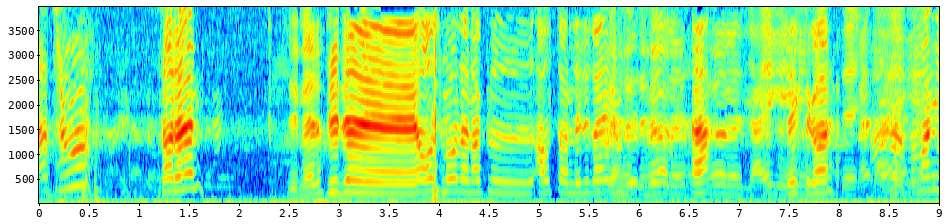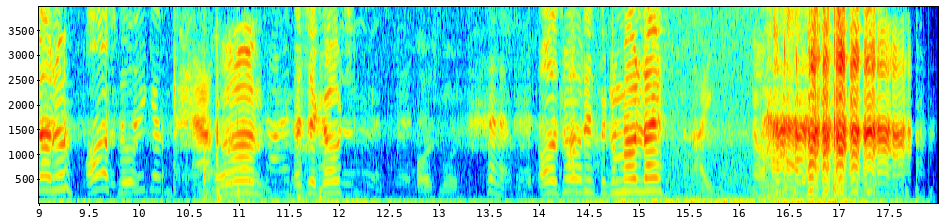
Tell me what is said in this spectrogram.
Ratu! Sådan! Det er med det. Dit øh, års mål er nok blevet outdone lidt i dag. Jeg hører det, hører det. Ja. Jeg hører det. Jeg er ikke Det er ikke så godt. Det, jeg er Hvor mange lavede du? Årets mål. Ja, um, hvad siger coach? Årsmål. Årets mål? Fik du mål i dag? Nej. Nå.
